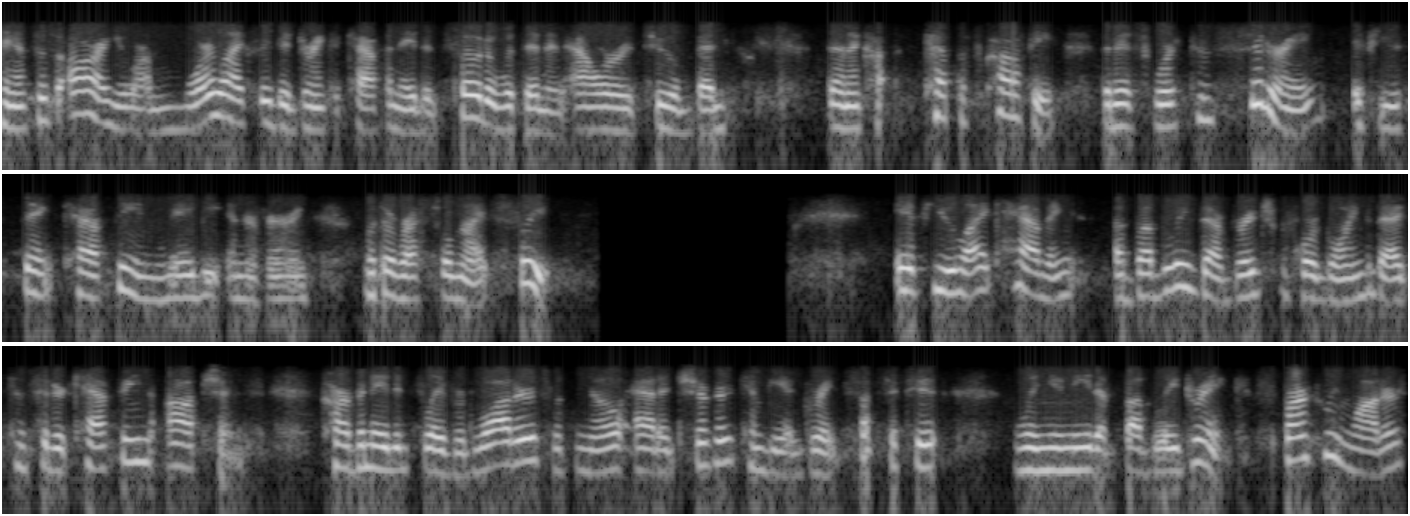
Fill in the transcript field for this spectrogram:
Chances are you are more likely to drink a caffeinated soda within an hour or two of bed than a cup of coffee, but it's worth considering if you think caffeine may be interfering with a restful night's sleep. If you like having a bubbly beverage before going to bed, consider caffeine options. Carbonated flavored waters with no added sugar can be a great substitute when you need a bubbly drink. Sparkling waters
